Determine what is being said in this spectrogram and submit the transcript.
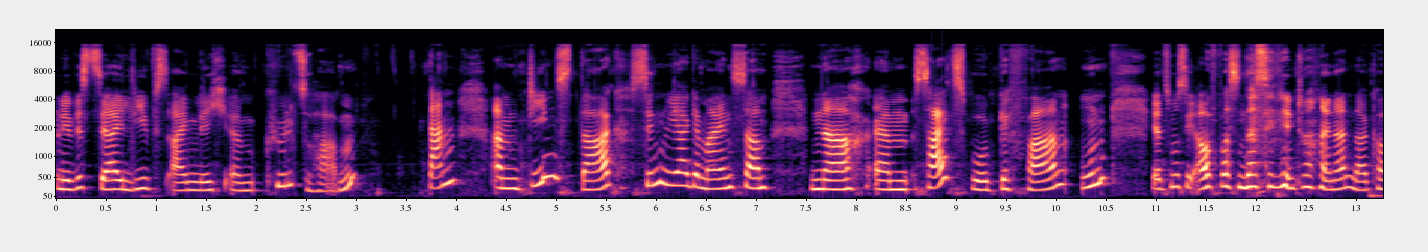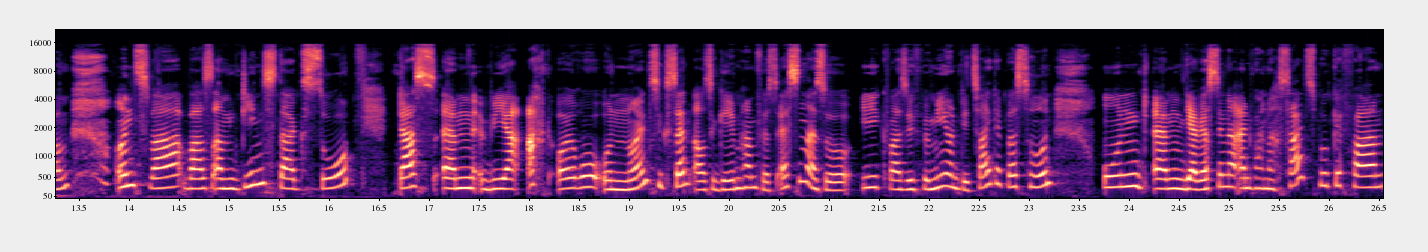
und ihr wisst ja, ich liebe es eigentlich ähm, kühl zu haben. Dann am Dienstag sind wir gemeinsam nach ähm, Salzburg gefahren und jetzt muss ich aufpassen, dass ich nicht durcheinander komme. Und zwar war es am Dienstag so, dass ähm, wir 8,90 Euro ausgegeben haben fürs Essen, also ich quasi für mich und die zweite Person. Und ähm, ja, wir sind dann einfach nach Salzburg gefahren,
